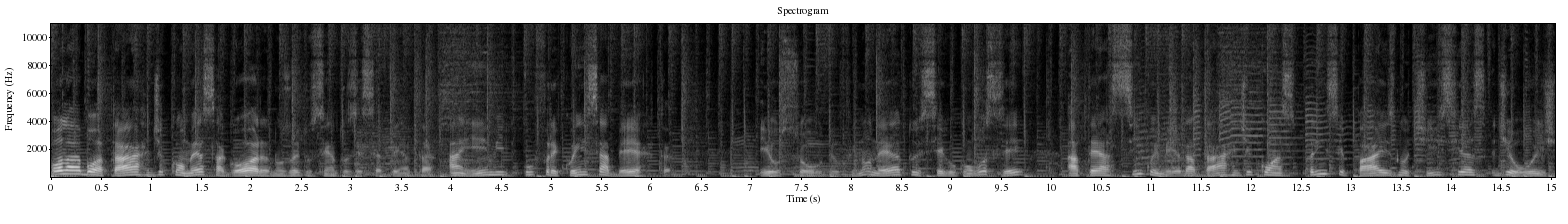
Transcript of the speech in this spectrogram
Olá, boa tarde. Começa agora nos 870 AM o Frequência Aberta. Eu sou Delfino Neto e sigo com você até às 5 e meia da tarde com as principais notícias de hoje.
